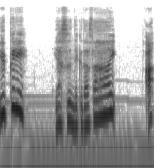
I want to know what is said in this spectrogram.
ゆっくり休んでください。あ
